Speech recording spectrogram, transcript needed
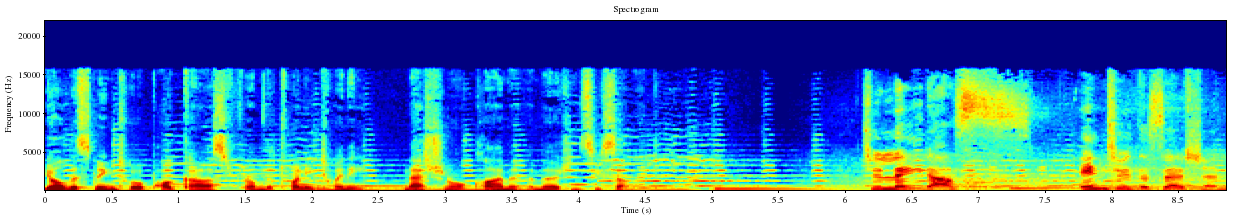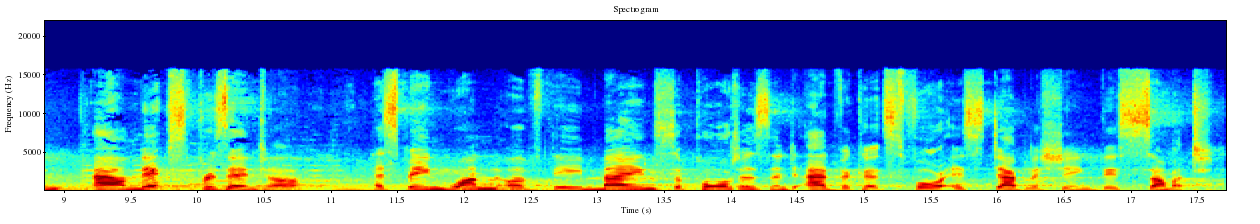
You're listening to a podcast from the 2020 National Climate Emergency Summit. To lead us into the session, our next presenter has been one of the main supporters and advocates for establishing this summit.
